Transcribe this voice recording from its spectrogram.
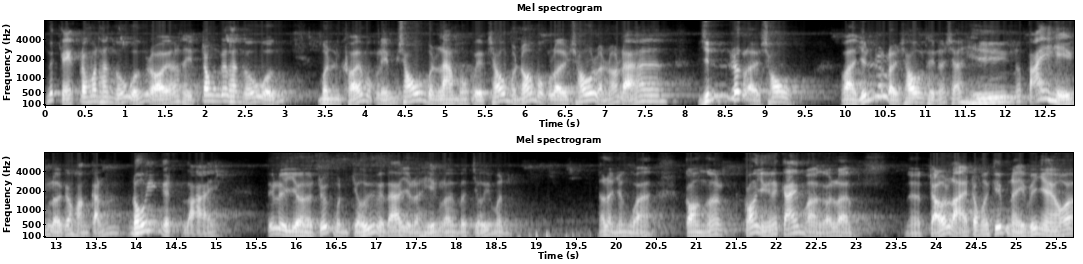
Nó kẹt trong cái thân ngũ quẩn rồi đó, thì trong cái thân ngũ quẩn mình khởi một niệm xấu mình làm một việc xấu mình nói một lời xấu là nó đã dính rất là sâu. Và dính rất là sâu thì nó sẽ hiện nó tái hiện lại cái hoàn cảnh đối nghịch lại. Tức là giờ trước mình chửi người ta giờ là hiện lại người ta chửi mình. Đó là nhân quả. Còn có những cái cái mà gọi là Ờ, trở lại trong cái kiếp này với nhau á,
